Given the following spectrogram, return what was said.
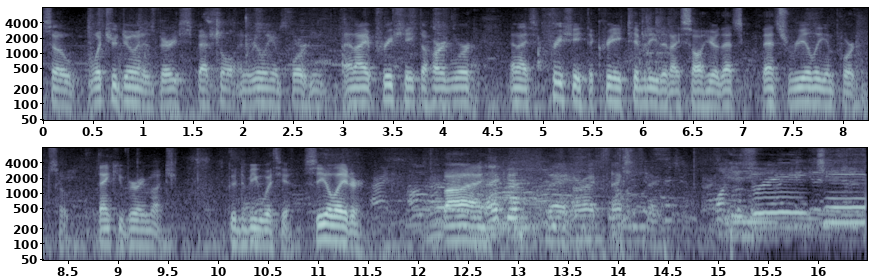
So what you're doing is very special and really important. And I appreciate the hard work and I appreciate the creativity that I saw here. That's, that's really important. So thank you very much. Good to be with you. See you later. Bye. Thank you. All right. Thank you. One, two, three, cheese.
